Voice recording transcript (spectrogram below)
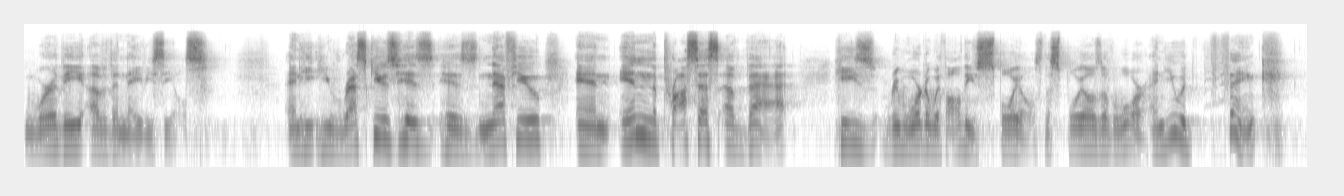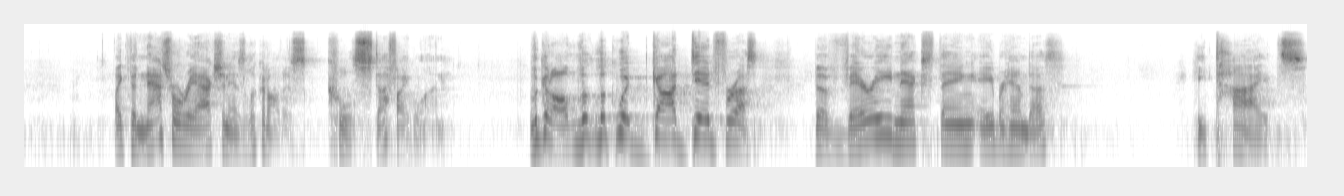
worthy of the Navy SEALs. And he, he rescues his, his nephew, and in the process of that, he's rewarded with all these spoils, the spoils of war. And you would think, like, the natural reaction is look at all this cool stuff I won. Look at all, look, look what God did for us. The very next thing Abraham does, he tithes.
